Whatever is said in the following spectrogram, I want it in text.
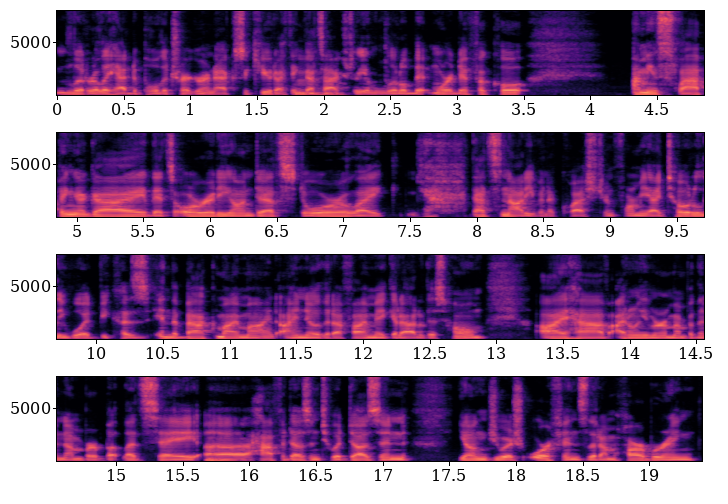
literally had to pull the trigger and execute. I think mm-hmm. that's actually a little bit more difficult. I mean, slapping a guy that's already on death's door, like, yeah, that's not even a question for me. I totally would because in the back of my mind, I know that if I make it out of this home, I have, I don't even remember the number, but let's say mm. uh, half a dozen to a dozen young Jewish orphans that I'm harboring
